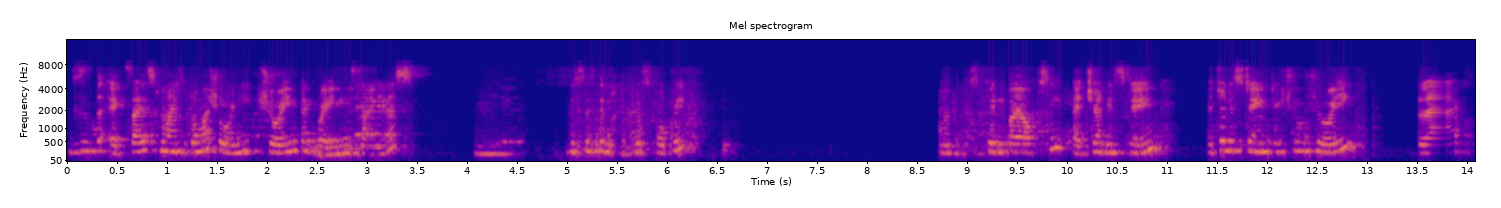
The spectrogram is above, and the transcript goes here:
This is the excised mycetoma showing, showing the graining sinus. This is the microscopy. And skin biopsy, HND stain. HND stain tissue showing black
